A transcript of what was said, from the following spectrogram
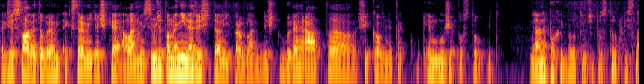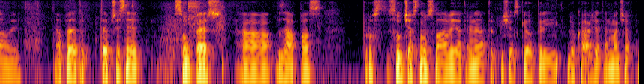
Takže Slávě to bude mít extrémně těžké, ale myslím, že to není neřešitelný problém. Když bude hrát eh, šikovně, tak i může postoupit. Já nepochybuji o tom, že postoupí Slávě. To, to je přesně soupeř a zápas pro současnou Slávy a trenéra Trpišovského, který dokáže ten manšaft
